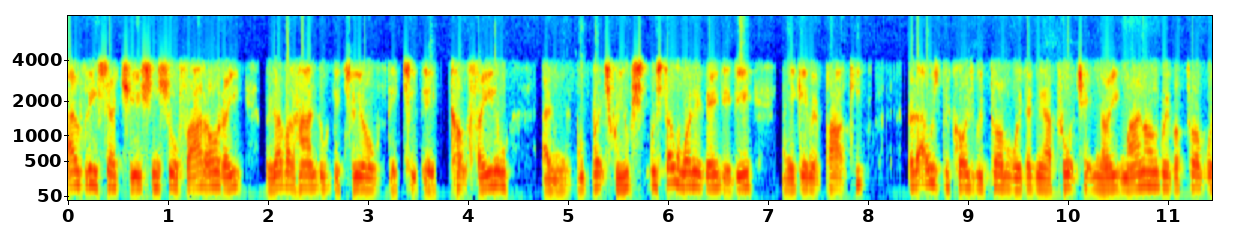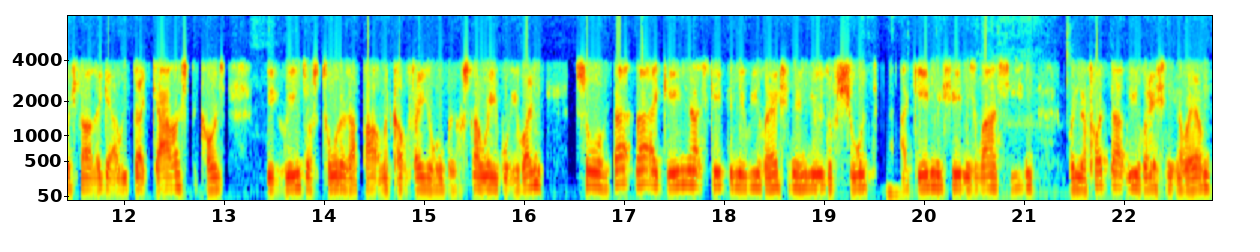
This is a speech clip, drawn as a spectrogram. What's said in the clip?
every situation so far. All right, we never handled the two the, two, the cup final, and which we we still won at the end of the day in the game at Parkhead. But that was because we probably didn't approach it in the right manner. We were probably starting to get a wee bit gallus because the Rangers tore us apart in the cup final. We were still able to win. So that, that again, that's given me a wee lesson and you'd have showed again the same as last season. When they've had that wee lesson to learn,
